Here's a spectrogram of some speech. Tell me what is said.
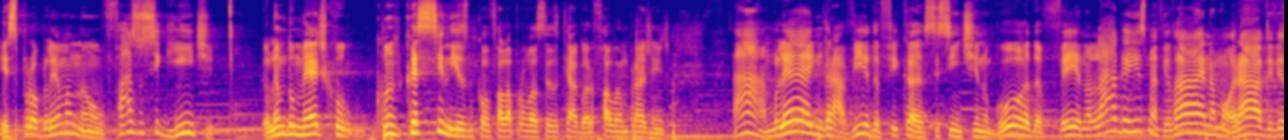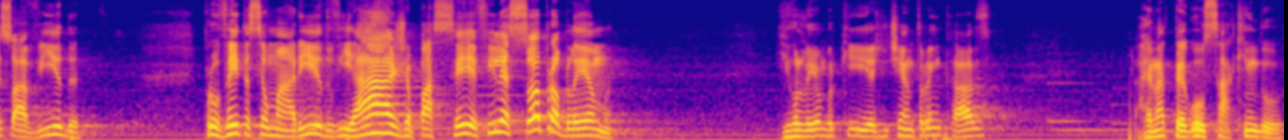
Esse problema não. Faz o seguinte. Eu lembro do médico com esse cinismo que eu vou falar para vocês aqui agora, falando para a gente. Ah, mulher engravida, fica se sentindo gorda, feia. Não, larga isso, minha filha. Vai namorar, viver sua vida. Aproveita seu marido, viaja, passeia. Filho, é só problema. E eu lembro que a gente entrou em casa. A Renata pegou o saquinho do,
